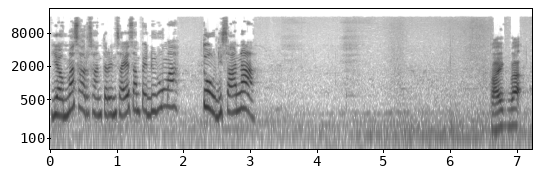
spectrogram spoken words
Ya Mas harus anterin saya sampai di rumah. Tuh, di sana. Baik Mbak.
